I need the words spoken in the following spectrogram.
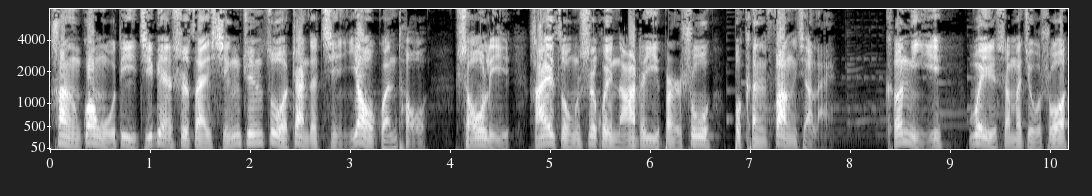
汉光武帝即便是在行军作战的紧要关头，手里还总是会拿着一本书不肯放下来。可你为什么就说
